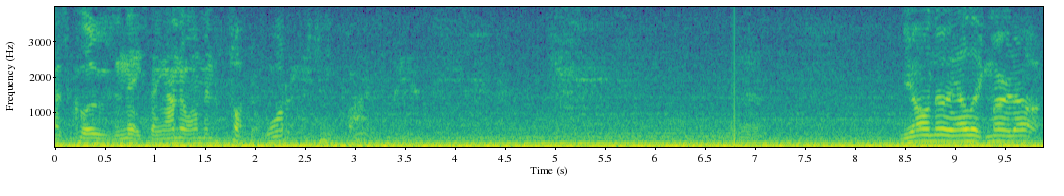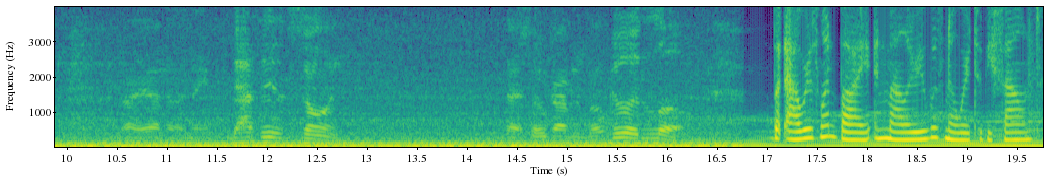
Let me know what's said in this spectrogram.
eyes closed. The next thing I know, I'm in the fucking water and I can't find her, man. Y'all know Alec Murdaugh? Oh, yeah, I know. That's his son. That So- driving the boat. Good luck. But hours went by and Mallory was nowhere to be found,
